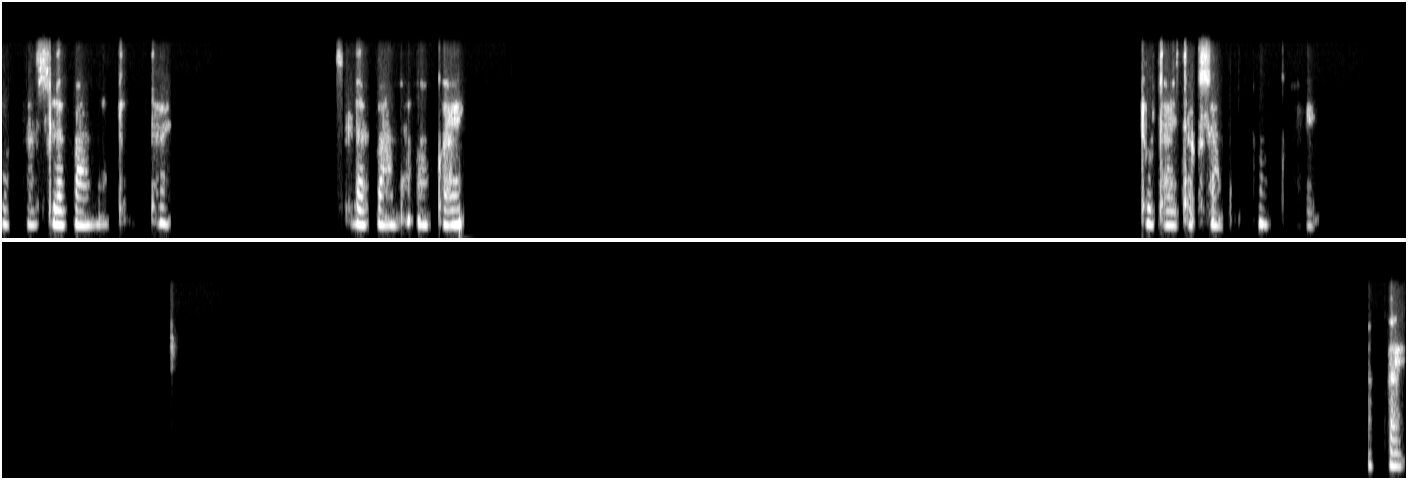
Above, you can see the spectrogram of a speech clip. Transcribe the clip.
Dobra, zlewamy tutaj. Zlewamy, ok. Tutaj tak samo. ok. Okej.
